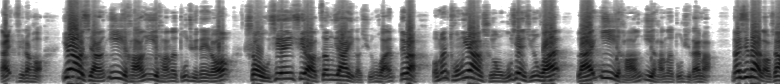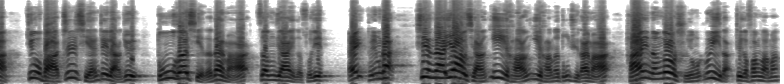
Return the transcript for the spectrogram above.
哎，非常好。要想一行一行的读取内容，首先需要增加一个循环，对吧？我们同样使用无限循环来一行一行的读取代码。那现在老师啊，就把之前这两句读和写的代码增加一个缩进。哎，同学们看，现在要想一行一行的读取代码，还能够使用 read 这个方法吗？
